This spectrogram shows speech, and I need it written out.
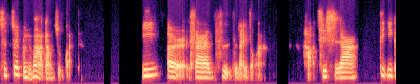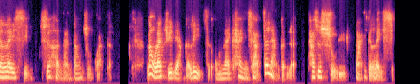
是最不没办法当主管的？一二三四是哪一种啊？好，其实啊。第一个类型是很难当主管的。那我来举两个例子，我们来看一下这两个人他是属于哪一个类型。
